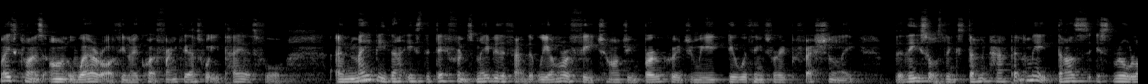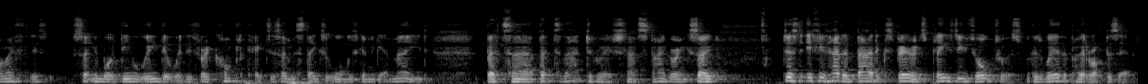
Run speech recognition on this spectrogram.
most clients aren't aware of. You know, quite frankly, that's what you pay us for. And maybe that is the difference. Maybe the fact that we are a fee charging brokerage and we deal with things very professionally that these sorts of things don't happen. I mean, it does. It's real life. It's certainly what deal we deal with is very complicated. So mistakes are always going to get made. But uh, but to that degree, it just staggering. So, just if you've had a bad experience, please do talk to us because we're the polar opposite.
